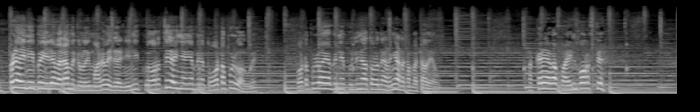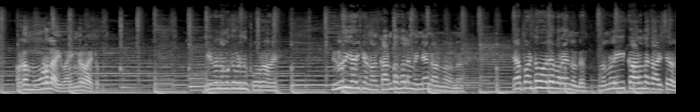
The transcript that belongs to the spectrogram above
ഇപ്പോഴേ ഇനിയിപ്പോൾ ഇതിലേ വരാൻ പറ്റുള്ളൂ. ഈ മഴ പെയ്ത് കഴിഞ്ഞ് ഇനി കുറച്ച് കഴിഞ്ഞ് കഴിഞ്ഞാൽ പിന്നെ തോട്ടപ്പുഴ ആകുമേ തോട്ടപ്പുഴ ആയാൽ പിന്നെ പുല്ലിനകത്തോടെ ഇറങ്ങി നടക്കാൻ പറ്റാതെയാവും. അക്കരെ പൈൻ ഫോറസ്റ്റ് അവിടെ മൂടലായി ഭയങ്കരമായിട്ടും. ഇനിയിപ്പോൾ നമുക്ക് ഇവിടുന്ന് പോകാവേ. നിങ്ങൾ വിചാരിക്കണോ? കണ്ട സ്ഥലം പിന്നെയും കാണുന്നതെന്ന്. ഞാൻ പണ്ട് മുതലേ പറയുന്നുണ്ട് നമ്മൾ ഈ കാണുന്ന കാഴ്ചകൾ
